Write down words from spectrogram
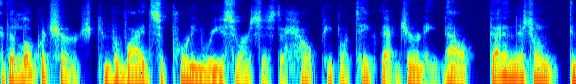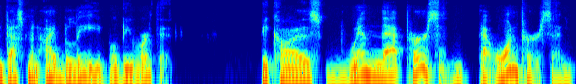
The local church can provide supporting resources to help people take that journey. Now, that initial investment, I believe, will be worth it. Because when that person, that one person,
